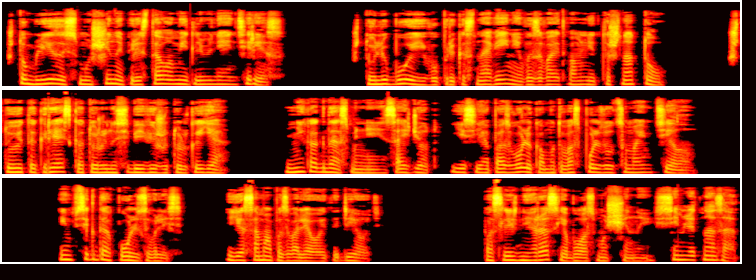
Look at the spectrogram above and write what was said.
что близость с мужчиной перестала иметь для меня интерес, что любое его прикосновение вызывает во мне тошноту, что эта грязь, которую на себе вижу только я, никогда с меня не сойдет, если я позволю кому-то воспользоваться моим телом. Им всегда пользовались, я сама позволяла это делать. Последний раз я была с мужчиной семь лет назад.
